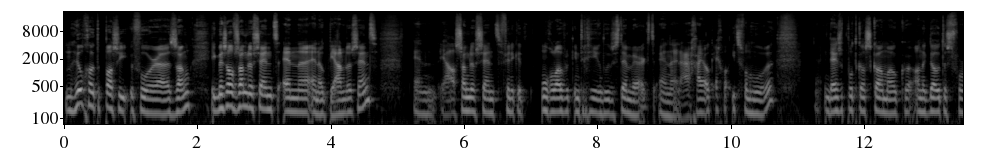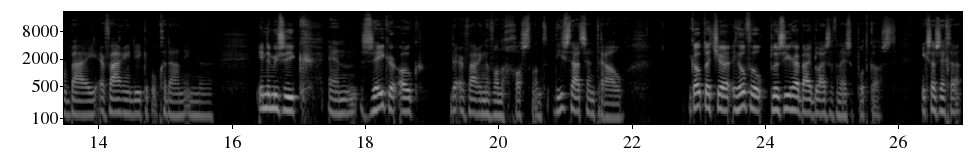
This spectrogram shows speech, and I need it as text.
een heel grote passie voor zang. Ik ben zelf zangdocent en, en ook pianodocent. En ja, als zangdocent vind ik het ongelooflijk integrerend hoe de stem werkt. En uh, daar ga je ook echt wel iets van horen. In deze podcast komen ook uh, anekdotes voorbij, ervaringen die ik heb opgedaan in, in de muziek. En zeker ook de ervaringen van de gast, want die staat centraal. Ik hoop dat je heel veel plezier hebt bij het beluisteren van deze podcast. Ik zou zeggen,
